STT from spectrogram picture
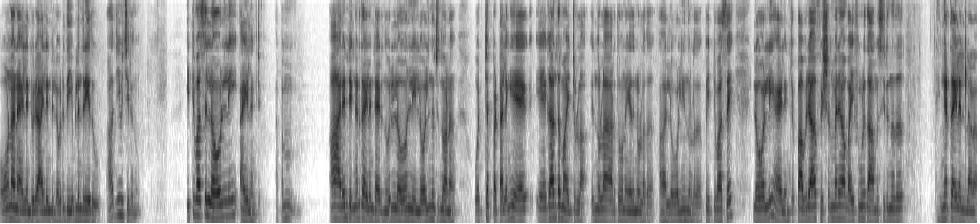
ഓൺ ആൻ ഐലൻഡ് ഒരു ഐലൻഡിൽ ഒരു ദ്വീപിൽ എന്ത് ചെയ്തു? ആ ജീവിച്ചിരുന്നു. It was a lonely island അപ്പം ആ ഐലൻഡ് എങ്ങനത്തെ ഐലൻഡ് ആയിരുന്നു? ഒരു ലോൺലി ലോൺലി എന്ന് വെച്ചെന്താണ് ഒറ്റപ്പെട്ട അല്ലെങ്കിൽ ഏകാന്തമായിട്ടുള്ള എന്നുള്ള അർത്ഥമാണ് ഏതിനുള്ളത്? ആ ലോൺലി എന്നുള്ളത്. അപ്പോൾ it was a lonely island അപ്പോൾ അവർ ആ ഫിഷർമാനും ആ വൈഫും കൂടി താമസിച്ചിരുന്നത് എങ്ങനത്തെ ഐലൻഡിലാണ്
